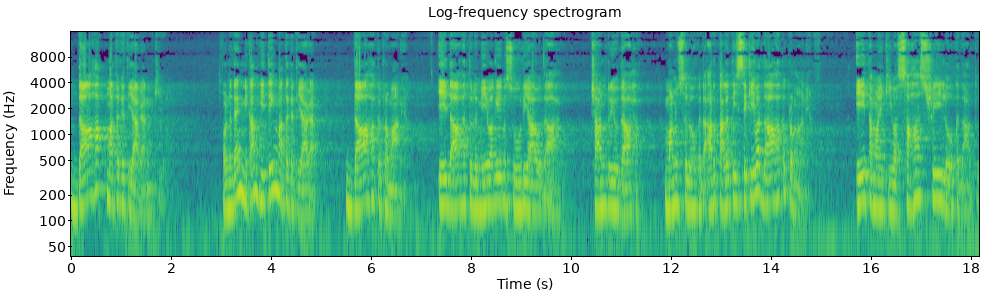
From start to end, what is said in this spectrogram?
දාහක් මතක තියාගන්න කිය. ඔන්න දැන් නිකං හිතෙන් මතක තියාගන්න දාහක ප්‍රමාණය. ඒ දාහ තුළ මේ වගේම සූරියාව දාහ චන්ද්‍රයෝ දාහ මනුස්සලෝකද අර තලතිස්ස එකේව දාහක ප්‍රමාණය. ඒ තමයි කිව සහස්ශ්‍රී ලෝකධාතු.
